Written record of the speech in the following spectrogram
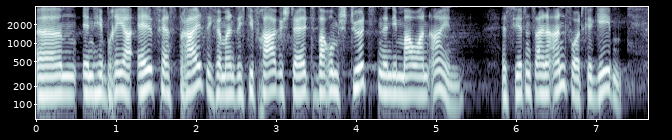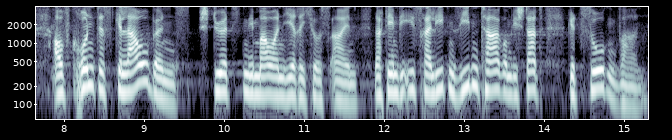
ähm, in Hebräer 11, Vers 30, wenn man sich die Frage stellt, warum stürzten denn die Mauern ein? Es wird uns eine Antwort gegeben. Aufgrund des Glaubens stürzten die Mauern Jerichos ein, nachdem die Israeliten sieben Tage um die Stadt gezogen waren.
